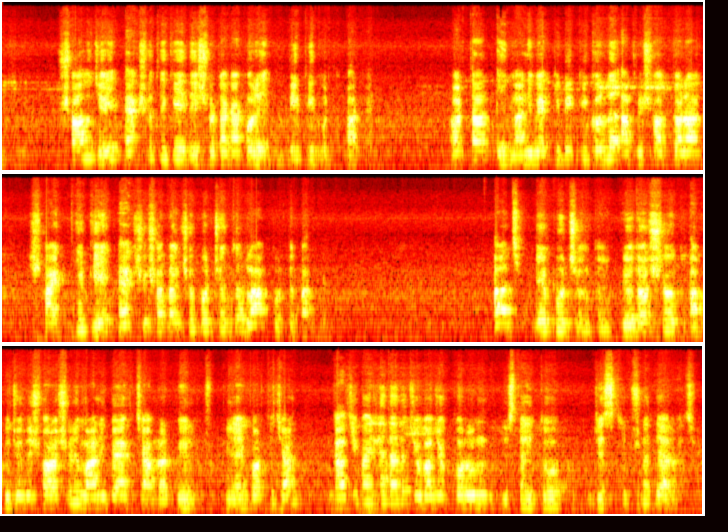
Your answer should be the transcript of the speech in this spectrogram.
সহজেই একশো থেকে দেড়শো টাকা করে বিক্রি করতে পারবেন। অর্থাৎ এই মানি ব্যাগটি বিক্রি করলে আপনি শতকরা ষাট থেকে একশো শতাংশ পর্যন্ত লাভ করতে পারবেন। আজ এ পর্যন্ত প্রিয় দর্শক, আপনি যদি সরাসরি মানি ব্যাগ চামড়ার বিল বিদায় করতে চান গাজী বাইলে দ্বারা যোগাযোগ করুন, বিস্তারিত ডিসক্রিপশনে দেওয়া রয়েছে।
